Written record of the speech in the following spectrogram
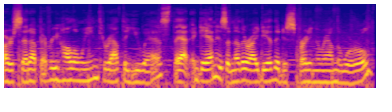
are set up every Halloween throughout the US. That, again, is another idea that is spreading around the world.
